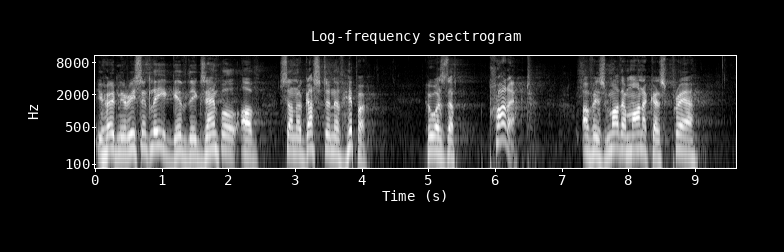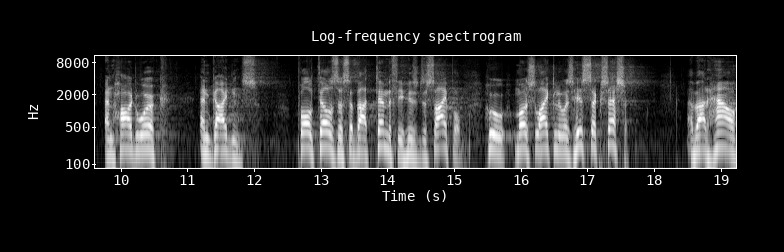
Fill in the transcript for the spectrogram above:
You heard me recently give the example of St. Augustine of Hippo, who was the product of his mother Monica's prayer and hard work and guidance. Paul tells us about Timothy, his disciple, who most likely was his successor, about how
